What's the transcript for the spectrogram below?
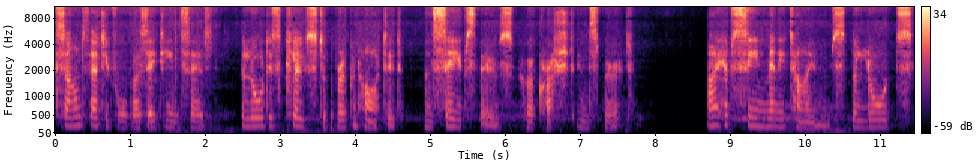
Psalm 34, verse 18 says, The Lord is close to the broken-hearted and saves those who are crushed in spirit. I have seen many times the Lord's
